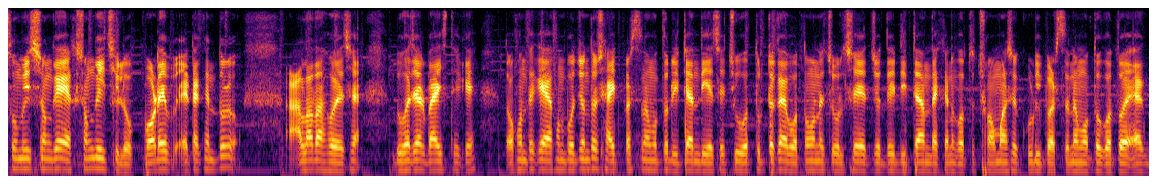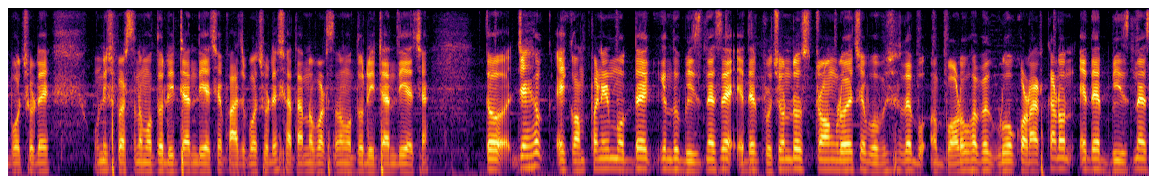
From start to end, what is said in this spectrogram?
সুমির সঙ্গে একসঙ্গেই ছিল। পরে এটা কিন্তু আলাদা হয়েছে দু হাজার বাইশ থেকে। তখন থেকে এখন পর্যন্ত ষাট পার্সেন্টের মতো রিটার্ন দিয়েছে। চুয়াত্তর টাকায় বর্তমানে চলছে। যদি রিটার্ন দেখেন, গত ছ মাসে কুড়ি পার্সেন্টের মতো, গত এক বছরে উনিশ পার্সেন্টের মতো রিটার্ন দিয়েছে, পাঁচ বছরে সাতান্ন পার্সেন্টের মতো রিটার্ন দিয়েছে। তো যাই হোক, এই কোম্পানির মধ্যে কিন্তু বিজনেসে এদের প্রচণ্ড স্ট্রং রয়েছে। ভবিষ্যতে বড়োভাবে গ্রো করার কারণ এদের বিজনেস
